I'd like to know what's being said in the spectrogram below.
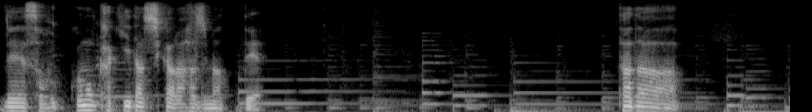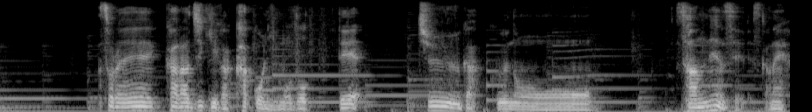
で、そこの書き出しから始まって、ただ、それから時期が過去に戻って、中学の3年生ですかね。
